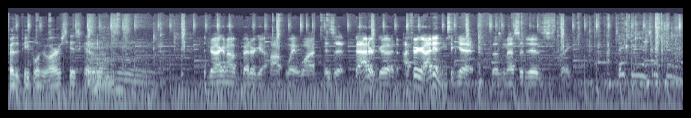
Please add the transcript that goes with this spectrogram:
for the people who are CS:GO. Mm. The Dragonov better get hot. Wait, why? Is it bad or good? I figure I didn't to get those messages like. Thanks, man. Thanks, man.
